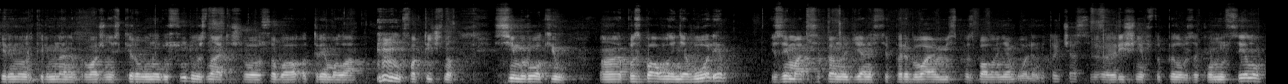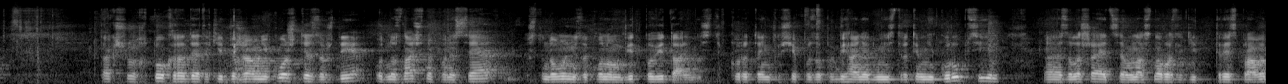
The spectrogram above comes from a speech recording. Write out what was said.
кримінальне кримінальне провадження скеровано до суду. Ви знаєте, що особа отримала фактично 7 років е, позбавлення волі і займатися певною діяльністю перебуває в місці позбавлення волі. На той час е, рішення вступило в законну силу. Так що хто краде такі державні кошти, завжди однозначно понесе встановлену законом відповідальність. Коротенько ще по запобіганню адміністративній корупції. Е, Залишається у нас на розгляді три справи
